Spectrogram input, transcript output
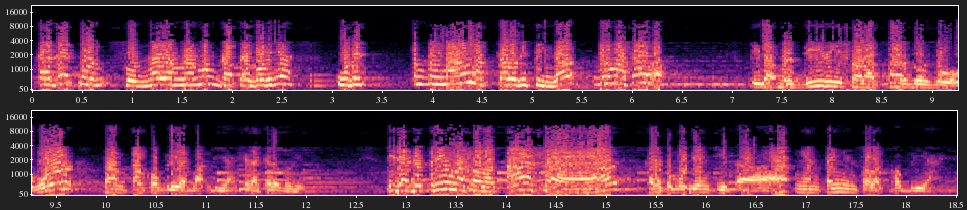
kadapun sunnah yang memang kategorinya udah penting banget kalau ditinggal bermasalah. Tidak berdiri sholat fardu zuhur tanpa qobliyah ba'diyah, kira-kira begitu. Tidak diterima sholat asar kalau kemudian kita ngentengin sholat qobliyahnya.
